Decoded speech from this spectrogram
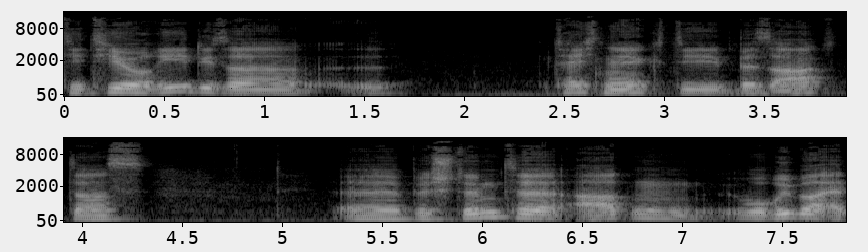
Die Theorie dieser äh, Technik, die besagt, dass äh, bestimmte Arten, worüber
